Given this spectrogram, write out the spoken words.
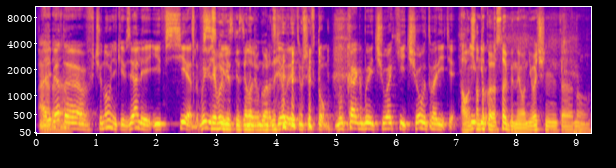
А Да-да-да. ребята в чиновники взяли и все вывески, вывески сделали в городе. Сделали этим шрифтом. Ну, как бы, чуваки, что вы творите? А он И- сам и- такой особенный, он не очень-то, ну...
